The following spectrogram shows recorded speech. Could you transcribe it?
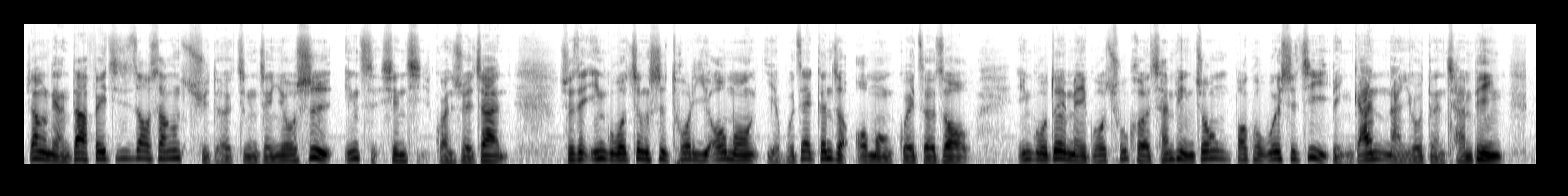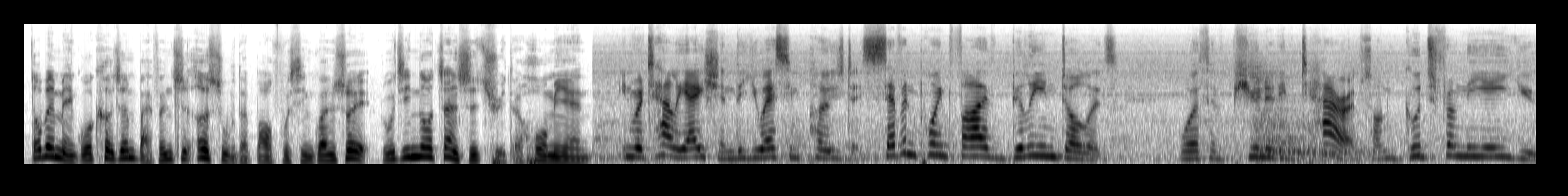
让两大飞机制造商取得竞争优势，因此掀起关税战。随着英国正式脱离欧盟，也不再跟着欧盟规则走，英国对美国出口的产品中，包括威士忌、饼干、奶油等产品，都被美国课征百分之二十五的报复性关税，如今都暂时取得豁免。In retaliation, the U.S. imposed seven point five billion dollars. Worth of punitive tariffs on goods from the EU,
